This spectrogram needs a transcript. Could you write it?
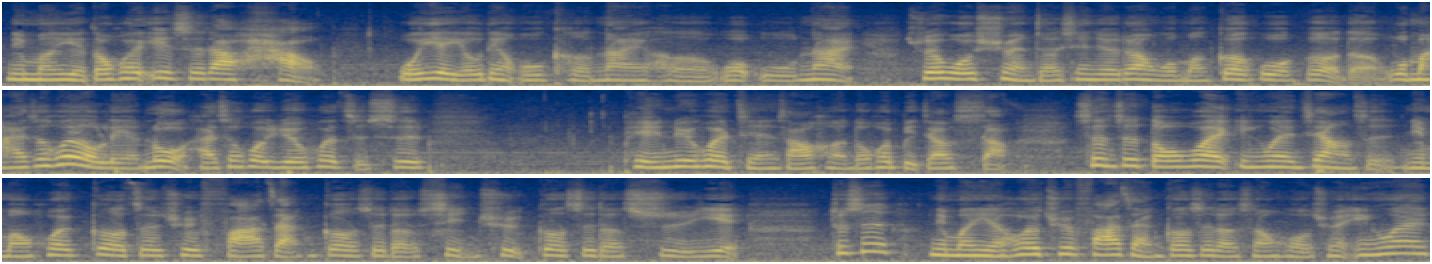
你们也都会意识到，好，我也有点无可奈何，我无奈，所以我选择现阶段我们各过各的，我们还是会有联络，还是会约会，只是频率会减少很多，会比较少，甚至都会因为这样子，你们会各自去发展各自的兴趣，各自的事业。就是你们也会去发展各自的生活圈，因为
